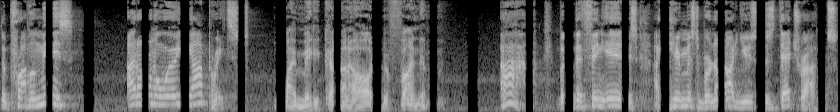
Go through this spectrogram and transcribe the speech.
The problem is, I don't know where he operates. Might make it kind of hard to find him. Ah, but the thing is, I hear Mr. Bernard uses dead drops.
